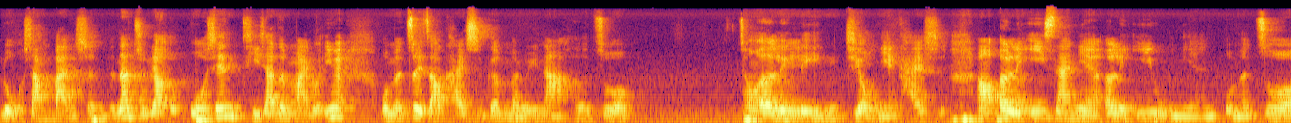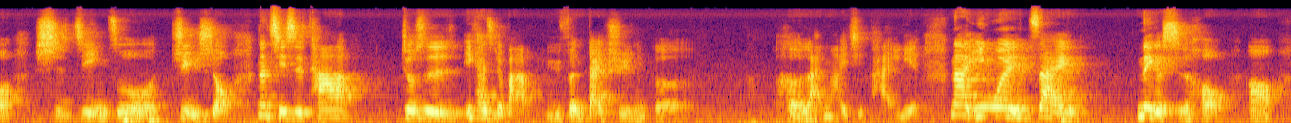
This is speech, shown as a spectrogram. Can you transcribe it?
裸上半身的？”那主要我先提一下这脉络，因为我们最早开始跟 Marina 合作。从二零零九年开始，然后二零一三年、二零一五年，我们做实境、做巨兽。那其实他就是一开始就把于芬带去那个荷兰嘛，一起排练。那因为在那个时候啊，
